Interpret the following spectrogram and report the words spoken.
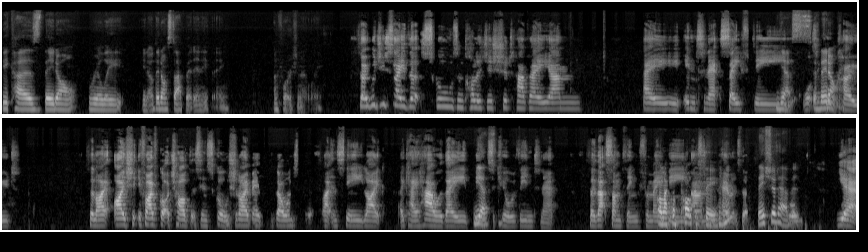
because they don't really, you know, they don't stop at anything, unfortunately. So would you say that schools and colleges should have a um a internet safety yes, what's it called, code? So like I should if I've got a child that's in school, should I be able to go onto the website and see like, okay, how are they being yes. secure with the internet? So that's something for maybe like um, parents that they should have it. Yeah,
